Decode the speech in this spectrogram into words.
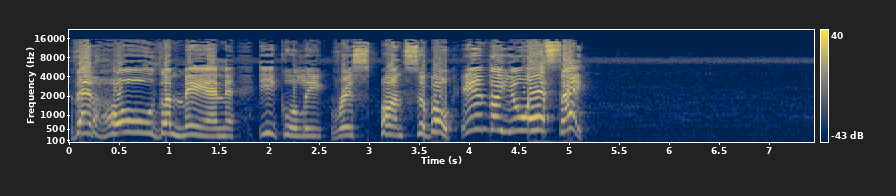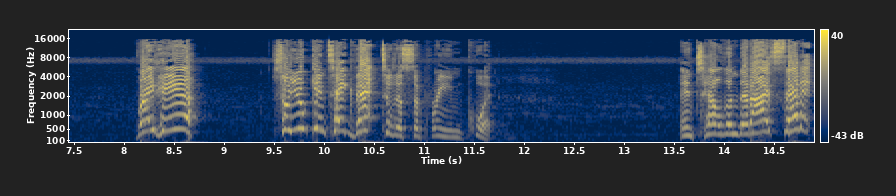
that hold the man equally responsible in the USA. Right here. So you can take that to the Supreme Court and tell them that I said it.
